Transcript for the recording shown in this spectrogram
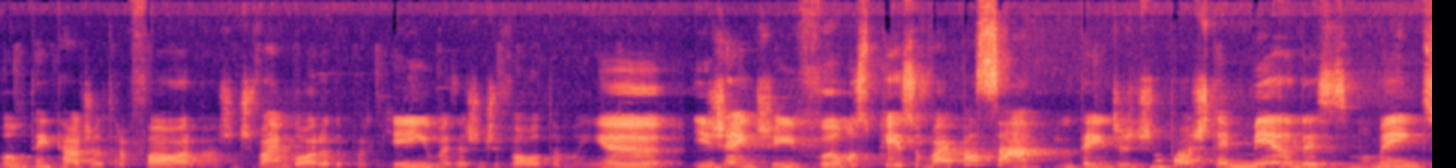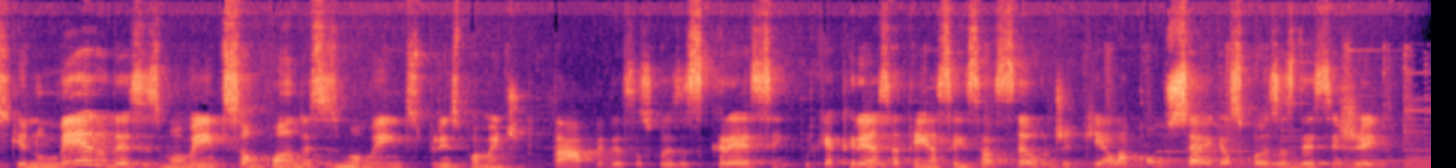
Vamos tentar de outra forma? A gente vai embora do parquinho, mas a gente volta amanhã. E, gente, e vamos porque isso vai passar, entende? A gente não pode ter medo desses momentos, porque no medo desses momentos são quando esses momentos, principalmente do tapa e dessas coisas, crescem, porque a criança tem a sensação de que ela consegue as coisas desse jeito.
